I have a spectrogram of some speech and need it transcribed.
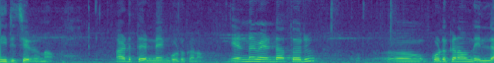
തിരിച്ചിടണം. അടുത്ത എണ്ണയും കൊടുക്കണം. എണ്ണ വേണ്ടാത്തൊരു കൊടുക്കണമെന്നില്ല.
